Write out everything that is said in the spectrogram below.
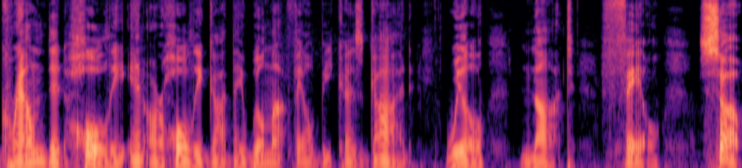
grounded wholly in our holy God. They will not fail because God will not fail. So,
